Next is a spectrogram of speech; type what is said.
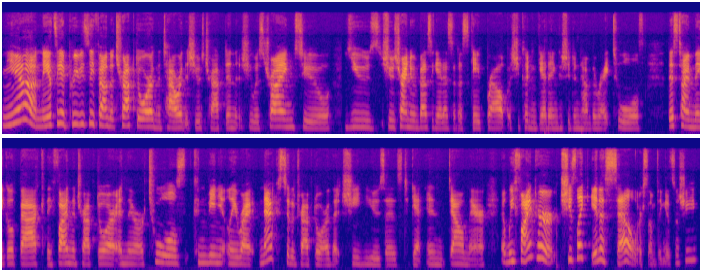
Yeah, Nancy had previously found a trap door in the tower that she was trapped in that she was trying to use. She was trying to investigate as an escape route, but she couldn't get in because she didn't have the right tools. This time they go back, they find the trap door, and there are tools conveniently right next to the trap door that she uses to get in down there. And we find her, she's like in a cell or something, isn't she?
